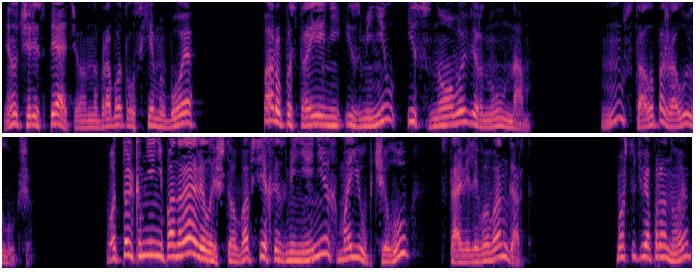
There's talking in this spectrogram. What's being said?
Минут через пять он обработал схемы боя, пару построений изменил и снова вернул нам. Ну, стало, пожалуй, лучше. Вот только мне не понравилось, что во всех изменениях мою пчелу ставили в авангард. Может, у тебя паранойя?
